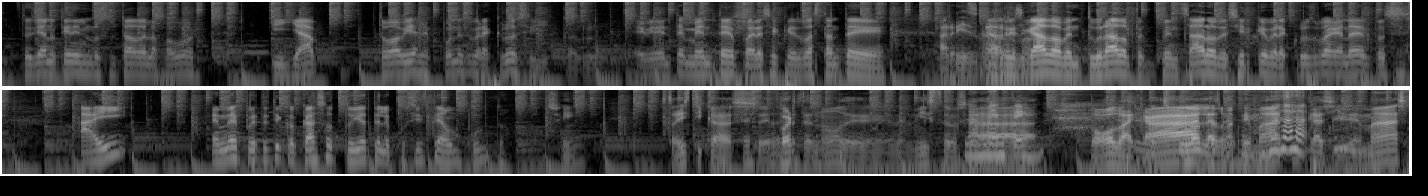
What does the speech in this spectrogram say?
Entonces ya no tienen un resultado a la favor. Y ya todavía le pones Veracruz y con- evidentemente parece que es bastante arriesgado. ¿no? arriesgado, aventurado pe- pensar o decir que Veracruz va a ganar. Entonces, ahí, en un hipotético caso, tú ya te le pusiste a un punto. Sí. Estadísticas eh, Estadísticas. fuertes, ¿no? De, del Mister. O sea, La mente. todo acá, explota las la- matemáticas y demás.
